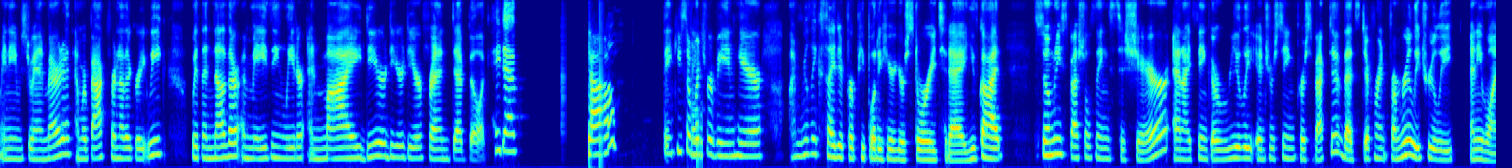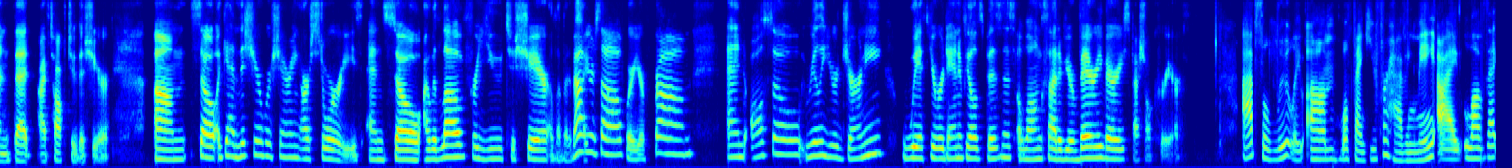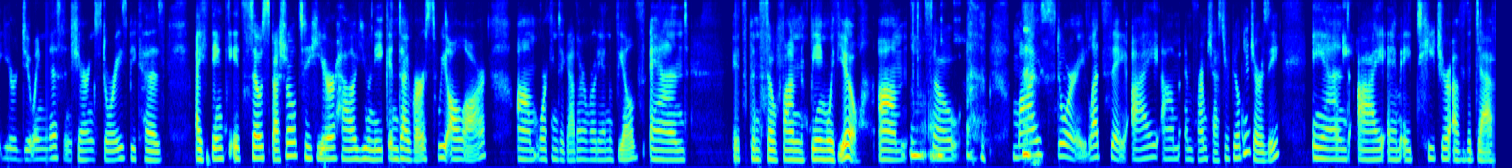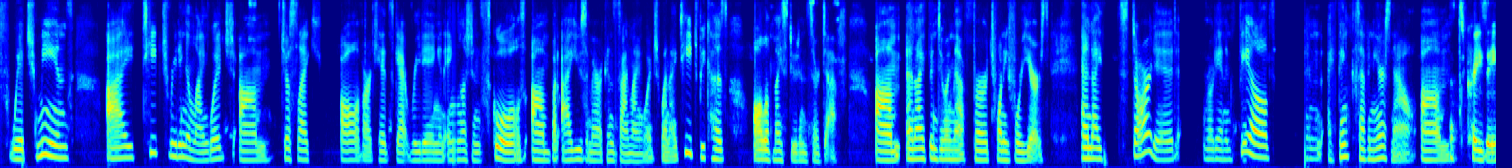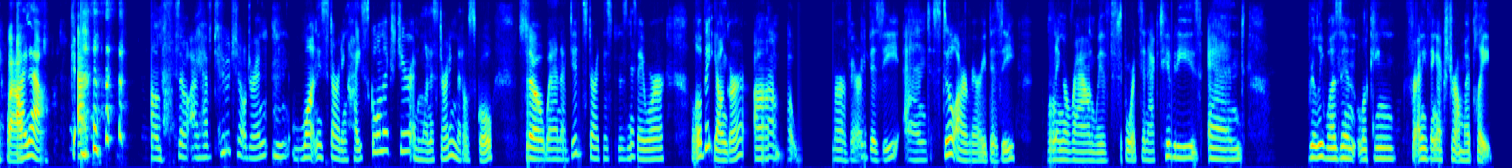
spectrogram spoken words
My name is Joanne Meredith, and we're back for another great week with another amazing leader and my dear, dear, dear friend, Deb Bilik. Hey, Deb. Ciao. Thank you so much for being here. I'm really excited for people to hear your story today. You've got so many special things to share, and I think a really interesting perspective that's different from really, truly anyone that I've talked to this year. Um, so again, this year we're sharing our stories. And so I would love for you to share a little bit about yourself, where you're from, and also really your journey with your Rodan Fields business alongside of your very, very special career. Absolutely. Um, well, thank you for having me. I love that you're doing this and sharing stories because I think it's so special to hear how unique and diverse we all are um, working together in Rodan Fields. And it's been so fun being with you. Um, so, my story let's see, I um, am from Chesterfield, New Jersey, and I am a teacher of the deaf, which means I teach reading and language, um, just like all of our kids get reading and English in schools, um, but I use American Sign Language when I teach because all of my students are deaf. Um, and I've been doing that for 24 years. And I started Rodan and Fields in, I think, seven years now. Um, That's crazy. Wow. I know. Um, so I have two children. one is starting high school next year, and one is starting middle school. So when I did start this business, they were a little bit younger, um, but we're very busy and still are very busy, running around with sports and activities, and really wasn't looking for anything extra on my plate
